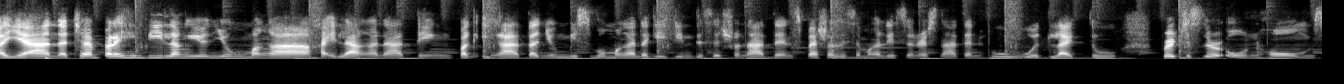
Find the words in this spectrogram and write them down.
Ayan. At syempre, hindi lang yun yung mga kailangan nating pag-ingatan. Yung mismo mga nagiging decision natin, especially sa mga listeners natin who would like to purchase their own homes,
